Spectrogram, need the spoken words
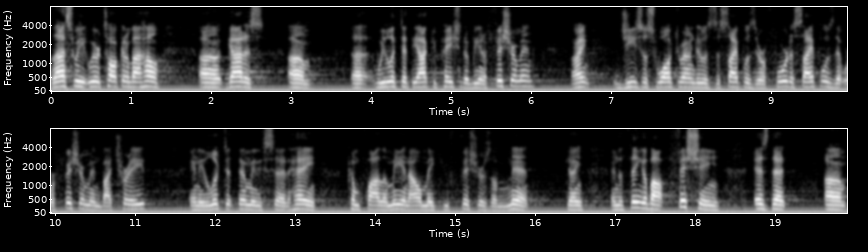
Last week we were talking about how uh, God is. Um, uh, we looked at the occupation of being a fisherman. All right, Jesus walked around to his disciples. There were four disciples that were fishermen by trade, and he looked at them and he said, "Hey, come follow me, and I'll make you fishers of men." Okay, and the thing about fishing is that um,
